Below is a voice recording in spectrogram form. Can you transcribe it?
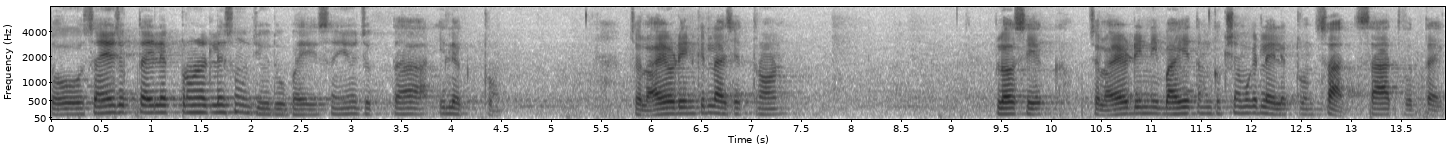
તો સંયોજકતા ઇલેક્ટ્રોન એટલે શું થયું હતું ભાઈ? સંયોજકતા ઇલેક્ટ્રોન. ચલો, આયોડિન કેટલા છે? ત્રણ. પ્લસ એક. ચલો, આયોડિનની બાહ્યતમ કક્ષામાં કેટલા ઇલેક્ટ્રોન? સાત. સાત વત્તા એક.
